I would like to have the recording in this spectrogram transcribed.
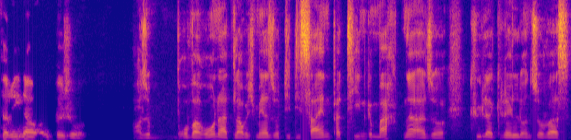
Farina und Peugeot. Also Brovarone hat, glaube ich, mehr so die Designpartien gemacht, ne? also Kühlergrill und sowas.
